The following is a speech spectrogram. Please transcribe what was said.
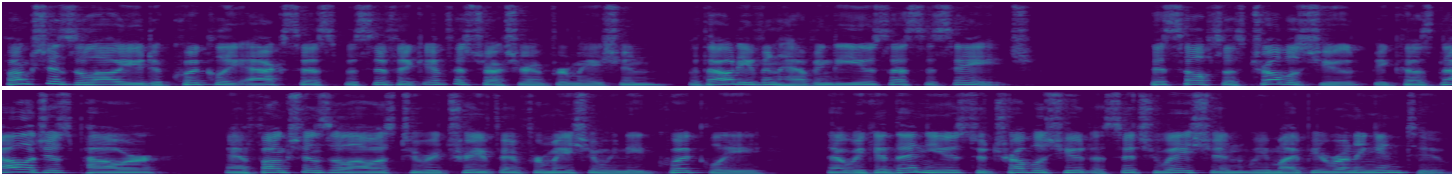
Functions allow you to quickly access specific infrastructure information without even having to use SSH. This helps us troubleshoot because knowledge is power, and functions allow us to retrieve information we need quickly that we can then use to troubleshoot a situation we might be running into.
